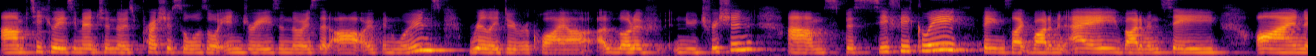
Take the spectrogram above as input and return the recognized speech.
um, particularly as you mentioned, those pressure sores or injuries and those that are open wounds really do require a lot of nutrition, um, specifically things like vitamin A, vitamin C, iron,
